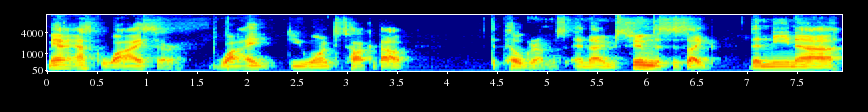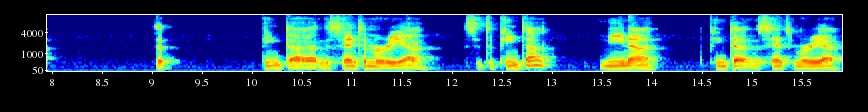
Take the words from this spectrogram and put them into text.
may i ask why sir why do you want to talk about the Pilgrims, and I assume this is like the Nina, the Pinta, and the Santa Maria. Is it the Pinta? Nina, Pinta, and the Santa Maria,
